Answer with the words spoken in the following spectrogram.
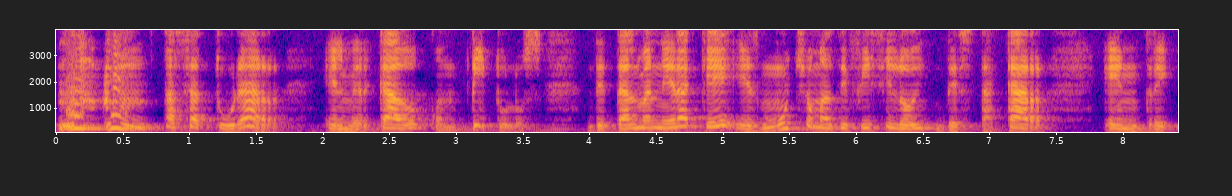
a saturar el mercado con títulos, de tal manera que es mucho más difícil hoy destacar entre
